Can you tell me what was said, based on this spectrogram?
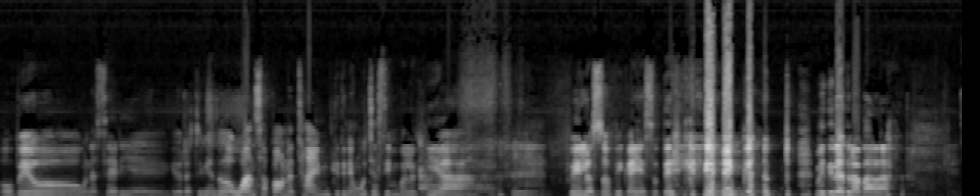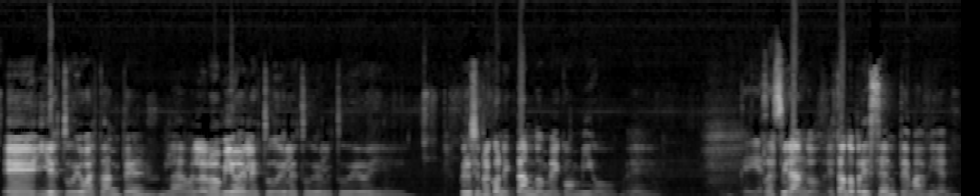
o veo una serie que ahora estoy viendo, Once Upon a Time, que tiene mucha simbología. Ah filosófica y esotérica me encanta, me tiene atrapada. Eh, y estudio bastante, la, lo mío el estudio, el estudio, el estudio, y, pero siempre conectándome conmigo, eh, respirando, estando presente más bien.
